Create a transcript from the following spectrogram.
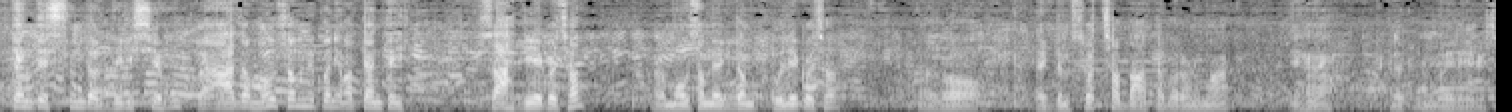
अत्यन्तै सुन्दर दृश्य हो। र आज मौसमले पनि अत्यन्तै साथ दिएको छ। र मौसम एकदम खुलेको छ। र एकदम स्वच्छ वातावरणमा यहाँ कार्यक्रम भइरहेको छ।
